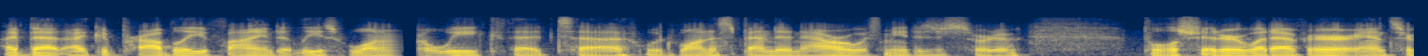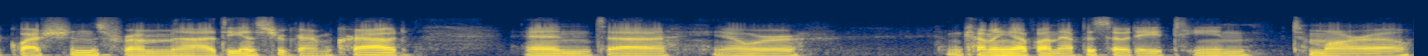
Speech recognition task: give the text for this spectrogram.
I bet i could probably find at least one a week that uh, would want to spend an hour with me to just sort of bullshit or whatever, or answer questions from uh, the Instagram crowd. And uh, you know, we're I'm coming up on episode 18 tomorrow.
